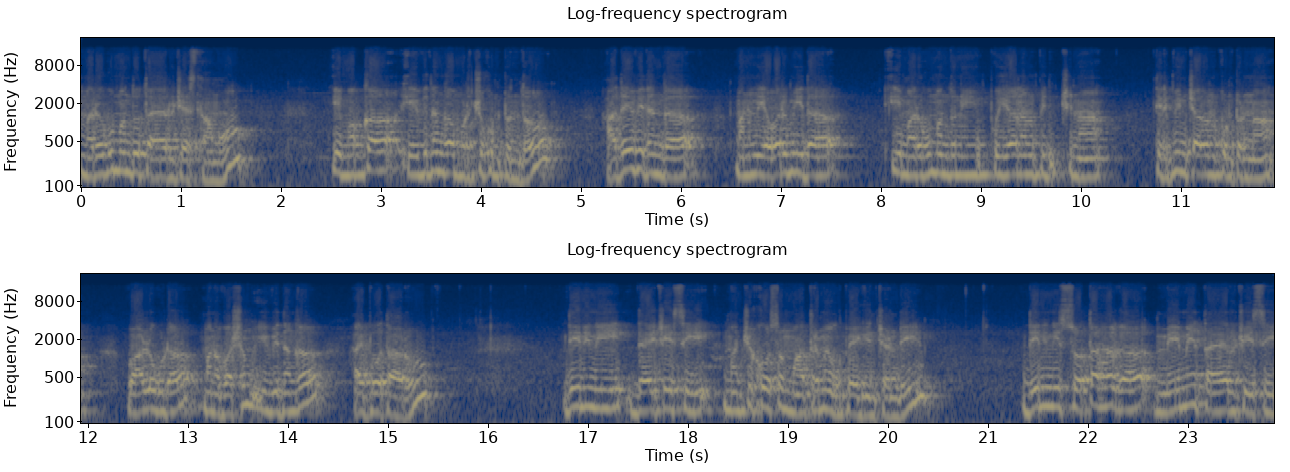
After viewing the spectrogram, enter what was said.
మరుగుమందు తయారు చేస్తాము. ఈ మొక్క ఏ విధంగా ముడుచుకుంటుందో అదేవిధంగా మనం ఎవరి మీద ఈ మరుగుమందుని పుయ్యాలనిపించినా తినిపించాలనుకుంటున్నా వాళ్ళు కూడా మన వశం ఈ విధంగా అయిపోతారు. దీనిని దయచేసి మంచి కోసం మాత్రమే ఉపయోగించండి. దీనిని స్వతహాగా మేమే తయారు చేసి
